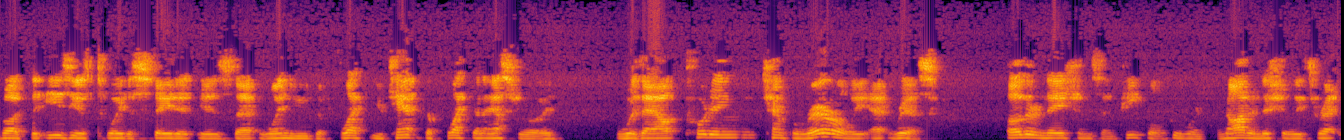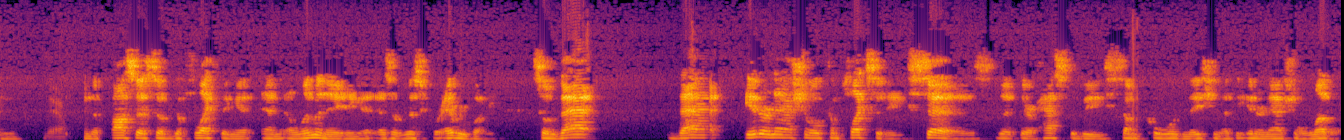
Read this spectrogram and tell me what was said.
but the easiest way to state it is that when you deflect, you can't deflect an asteroid without putting temporarily at risk other nations and people who were not initially threatened Yeah. in the process of deflecting it and eliminating it as a risk for everybody. So that that international complexity says that there has to be some coordination at the international level.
